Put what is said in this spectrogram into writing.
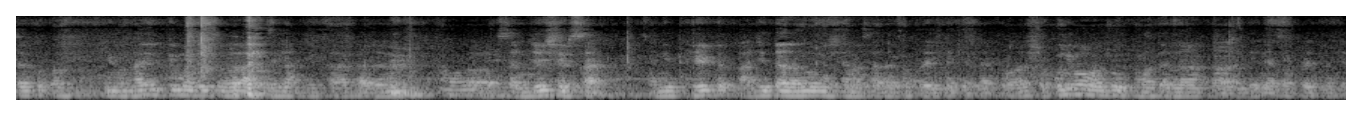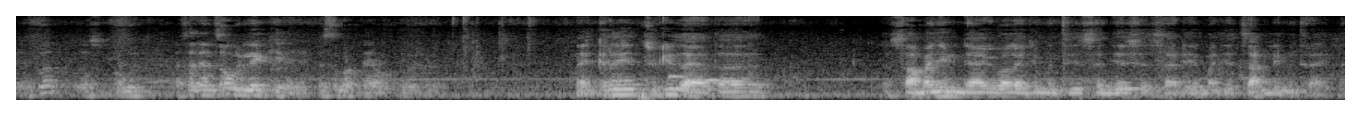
साहेब महायुतीमध्ये सगळं आलेलं आहे का? कारण संजय शिरसाट यांनी थेट अजितदादांवर निशाणा साधायचा प्रयत्न केला किंवा शकुनी मामाची उपमा त्यांना देण्याचा प्रयत्न केला किंवा असा त्यांचा उल्लेख केलेला आहे. कसं बघताय नाही खरं हे चुकीचं आहे. आता सामाजिक न्याय विभागाचे मंत्री संजय शिरसाट हे माझे चांगले मित्र आहेत.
